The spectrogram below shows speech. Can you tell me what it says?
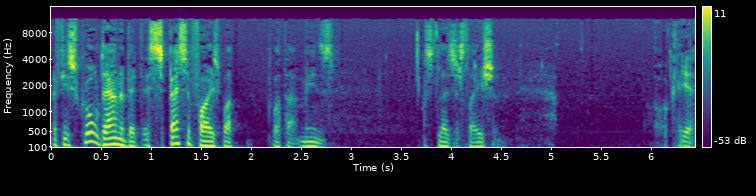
If you scroll down a bit, it specifies what, what that means. It's legislation. Okay. Yeah.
